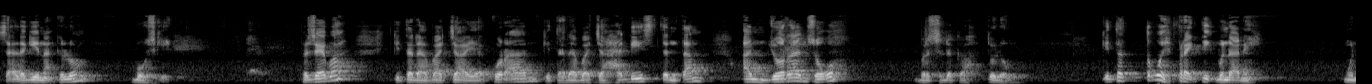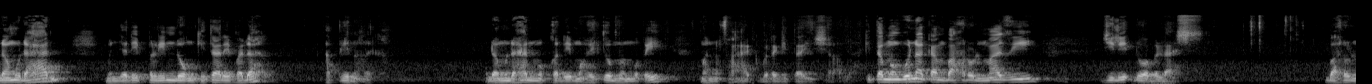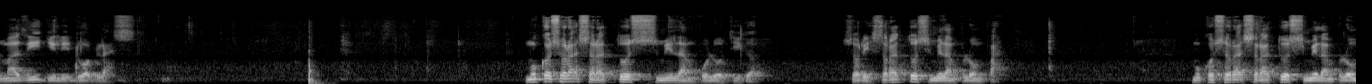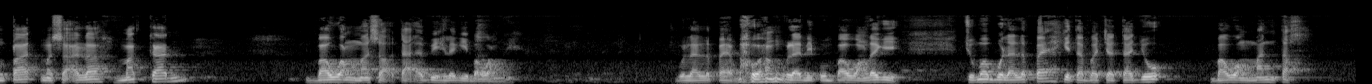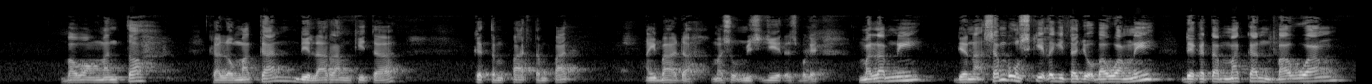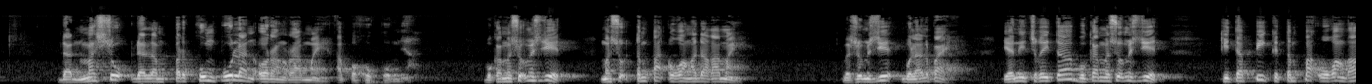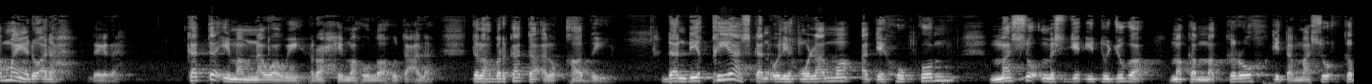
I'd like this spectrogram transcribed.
saat lagi nak keluar, boh sikit. Pasal apa? Kita dah baca ayat Quran, kita dah baca hadis tentang anjuran suruh bersedekah, tolong. Kita terus praktik benda ni. Mudah-mudahan menjadi pelindung kita daripada api neraka. Mudah-mudahan mukadimah itu memberi manfaat kepada kita insya-Allah. Kita menggunakan Bahrul Mazi jilid 12. Bahrul Mazi jilid 12. Muka surat 193. Sorry, 194. Muka surat 194, masalah makan bawang masak. Tak habis lagi bawang ni. Bulan lepas bawang, bulan ni pun bawang lagi. Cuma bulan lepas kita baca tajuk bawang mantah. Bawang mantah kalau makan dilarang kita ke tempat-tempat ibadah, masuk masjid dan sebagainya. Malam ni, dia nak sambung sikit lagi tajuk bawang ni, dia kata makan bawang dan masuk dalam perkumpulan orang ramai, apa hukumnya? Bukan masuk masjid, masuk tempat orang ada ramai. Masuk masjid, bulan lepas. Yang ni cerita bukan masuk masjid. Kita pi ke tempat orang ramai ada ada, dia kata. Kata Imam Nawawi rahimahullahu taala telah berkata al-qadhi dan dikiaskan oleh ulama atas hukum masuk masjid itu juga maka makruh kita masuk ke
